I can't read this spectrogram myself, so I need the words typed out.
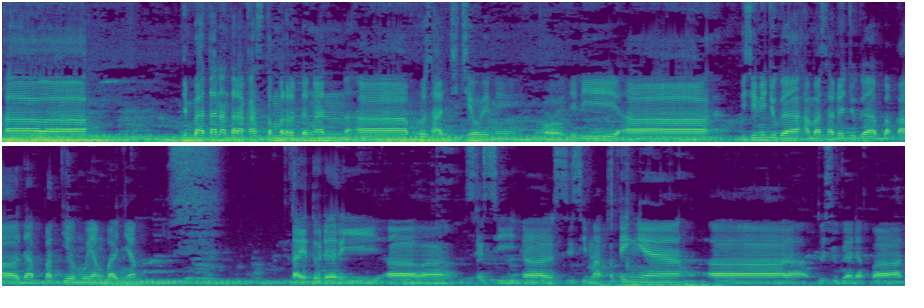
eh, jembatan antara customer dengan eh, perusahaan Cicil ini. Jadi eh, di sini juga ambasador juga bakal dapat ilmu yang banyak entah itu dari uh, sesi uh, sisi marketingnya uh, terus juga dapat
